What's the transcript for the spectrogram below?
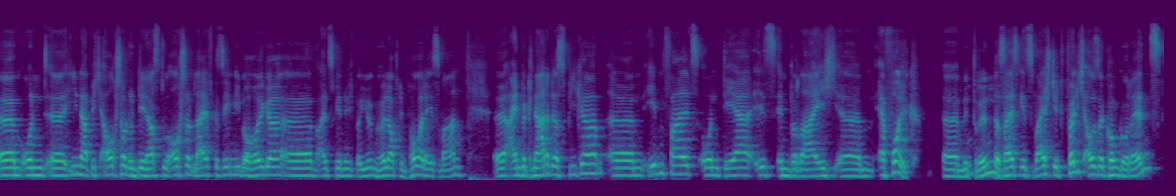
Ähm, und äh, ihn habe ich auch schon, und den hast du auch schon live gesehen, lieber Holger, äh, als wir nämlich bei Jürgen Höller auf den Power Days waren. Äh, ein begnadeter Speaker ähm, ebenfalls, und der ist im Bereich ähm, Erfolg äh, mit drin. Das heißt, ihr zwei steht völlig außer Konkurrenz.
